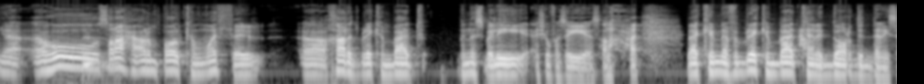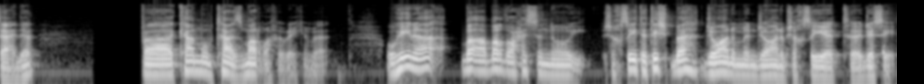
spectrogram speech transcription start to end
يا هو صراحة ارون بول كممثل آه، خارج Breaking Bad بالنسبة لي أشوفه سيء صراحة. لكن في Breaking Bad كان الدور جدا يساعده. فكان ممتاز مرة في Breaking Bad. وهنا بقى برضو أحس إنه شخصيته تشبه جوانب من جوانب شخصية جيسي.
